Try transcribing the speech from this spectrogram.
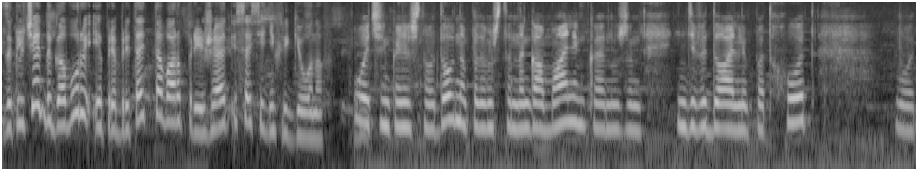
Заключать договоры и приобретать товар приезжают из соседних регионов. Очень, конечно, удобно, потому что нога маленькая, нужен индивидуальный подход. Вот.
